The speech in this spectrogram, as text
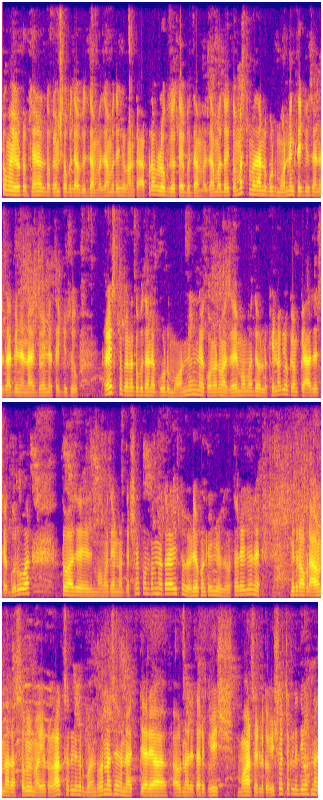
to my YouTube channel. તો કેમ છો બધા? બધા મજામાં દેશો કારણ કે આપણા વ્લોગ જોતા હોય બધા મજામાં દોય તો મસ્ત મજાનું ગુડ મોર્નિંગ થઈ ગયું છે અને જાગીને નાહી ધોઈને થઈ ગયું છું. ફ્રેશ તો પહેલાં તો બધાને ગુડ મોર્નિંગ ને કોમેન્ટમાં જય મામાદેવ લખી નાખજો, કેમ કે આજે છે ગુરુવાર. તો આજે મહાદેવના દર્શન પણ તમને કરાવીશ. તો વીડિયો કન્ટિન્યુ જોતા રહેજો ને. મિત્રો, આપણે આવનારા સમયમાં એક લાખ ચકલીઘર બાંધવાના છે અને અત્યારે આવનારી તારીખ વીસ માર્ચ, એટલે કે વિશ્વ ચકલી દિવસના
